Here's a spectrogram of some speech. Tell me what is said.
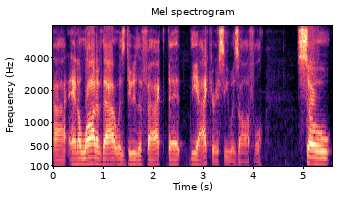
Uh, and a lot of that was due to the fact that the accuracy was awful. So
